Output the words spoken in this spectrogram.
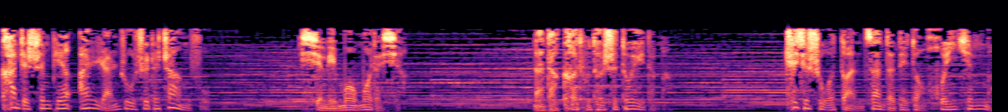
看着身边安然入睡的丈夫，心里默默的想：难道克图特是对的吗？这就是我短暂的那段婚姻吗？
